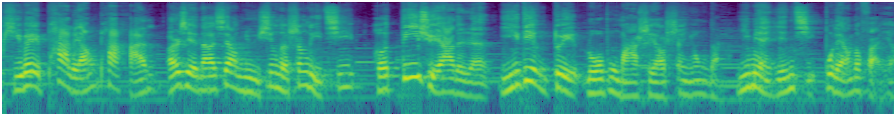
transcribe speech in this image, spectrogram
脾胃怕凉怕寒，而且呢，像女性的生理期和低血压的人，一定对罗布麻是要慎用的，以免引起不良的反应。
